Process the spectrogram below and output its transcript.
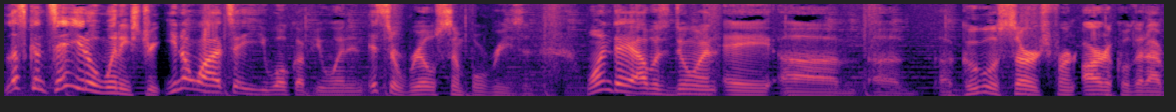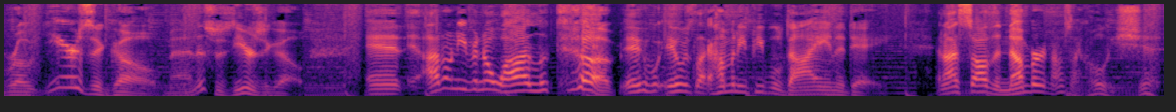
Let's continue the winning streak. You know why I tell you you woke up, you're winning? It's a real simple reason. One day I was doing a, um, a, a Google search for an article that I wrote years ago, man. This was years ago. And I don't even know why I looked it up. It, it was like how many people die in a day. And I saw the number and I was like, holy shit,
